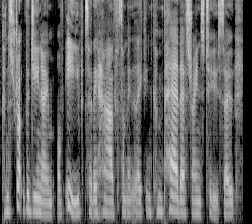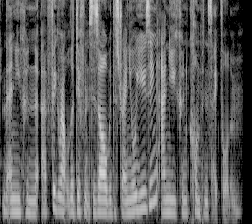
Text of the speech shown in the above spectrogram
construct the genome of Eve, so they have something that they can compare their strains to. So then you can uh, figure out what the differences are with the strain you're using, and you can compensate for them.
